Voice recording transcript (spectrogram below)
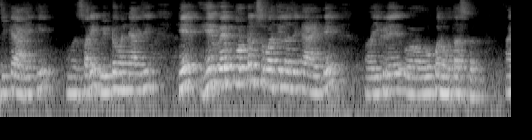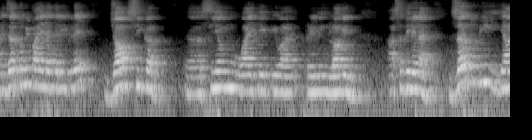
जी काय आहे ती सॉरी विंडो म्हणण्याऐवजी हे हे वेब पोर्टल सुरुवातीला जे काय आहे ते इकडे ओपन होत असतं. आणि जर तुम्ही पाहिलं तर इकडे job seeker C M Y K P Y training log in असं दिलेलं आहे. जर तुम्ही या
